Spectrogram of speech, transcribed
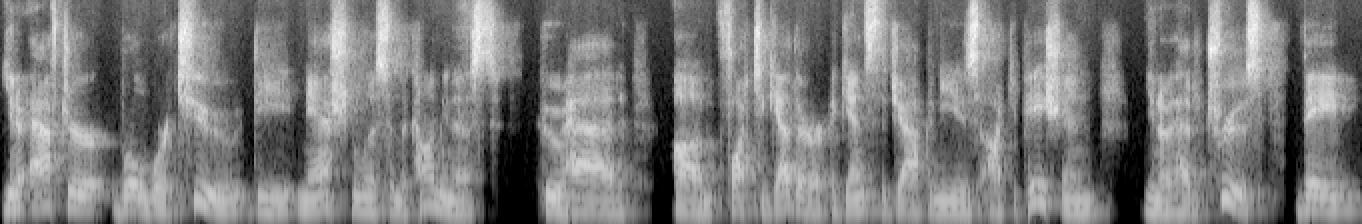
you know, after World War II, the nationalists and the communists who had um, fought together against the Japanese occupation, you know, had a truce, they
